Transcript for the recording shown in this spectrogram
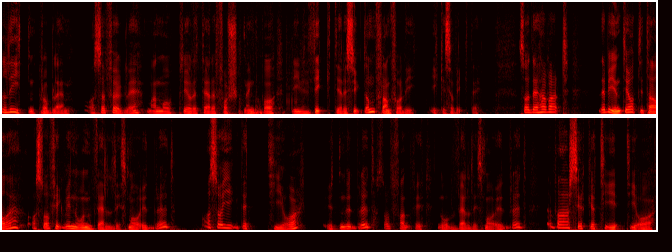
liten problem. Og selvfølgelig, man må prioritere forskning på de viktigere sykdom framfor de ikke så viktige. Så det har vært Det begynte i 80-tallet, og så fikk vi noen veldig små utbrudd. Og så gikk det ti år uten utbrudd. Så fant vi noen veldig små utbrudd. Det var ca. ti år.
